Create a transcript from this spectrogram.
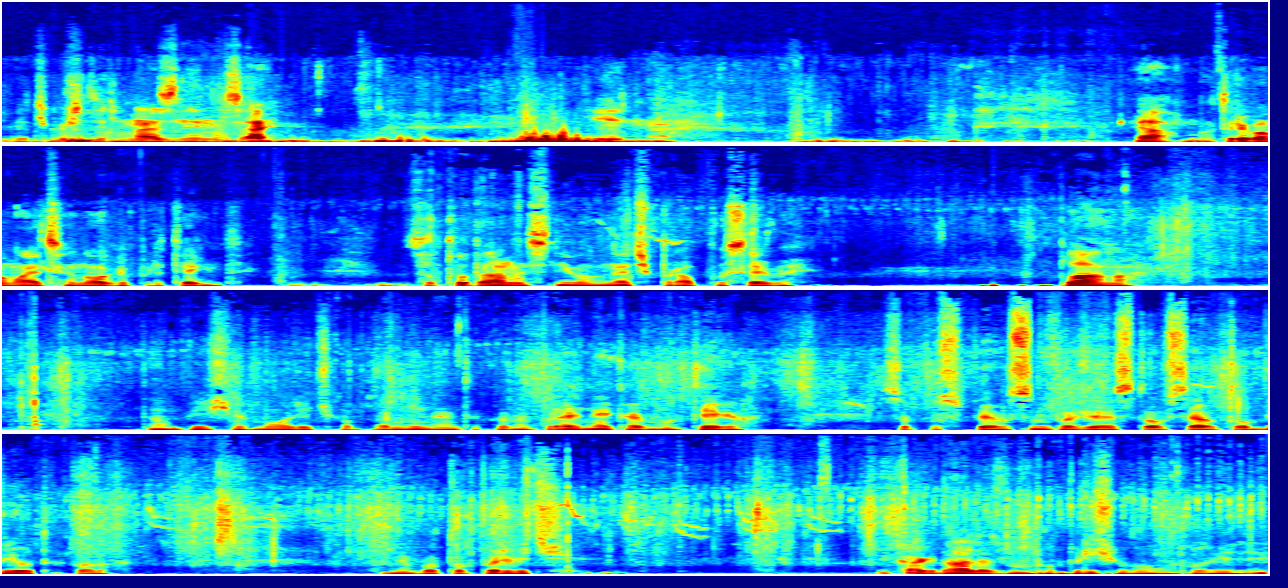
več kot 14 dni nazaj. In ja, bo treba malce noge pretegniti. Zato danes nimam nič prav posebej plana. Tam piše Molička planina in tako naprej, nekaj bom tega se pospel. Sem pa že jaz to vse v to bil, tako da ne bo to prvič. Kak daleč bom pa prišel, bomo povedali.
